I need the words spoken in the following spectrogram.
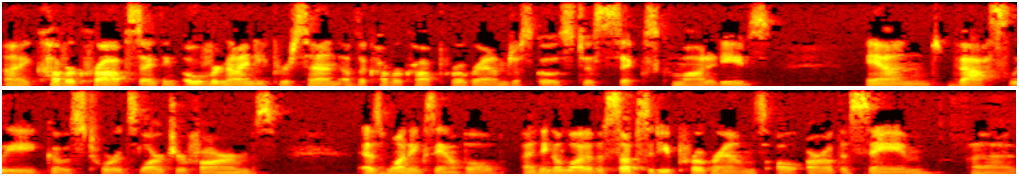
Uh, cover crops, I think over 90% of the cover crop program just goes to six commodities and vastly goes towards larger farms. As one example, I think a lot of the subsidy programs are the same. Uh,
